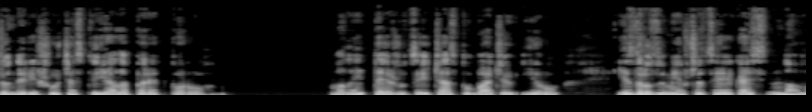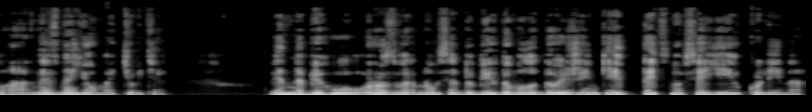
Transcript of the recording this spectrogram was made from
що нерішуче стояла перед порогом. Малий теж у цей час побачив Іру і зрозумів, що це якась нова, незнайома тьотя. Він на бігу розвернувся, добіг до молодої жінки і тицнувся їй у коліна.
